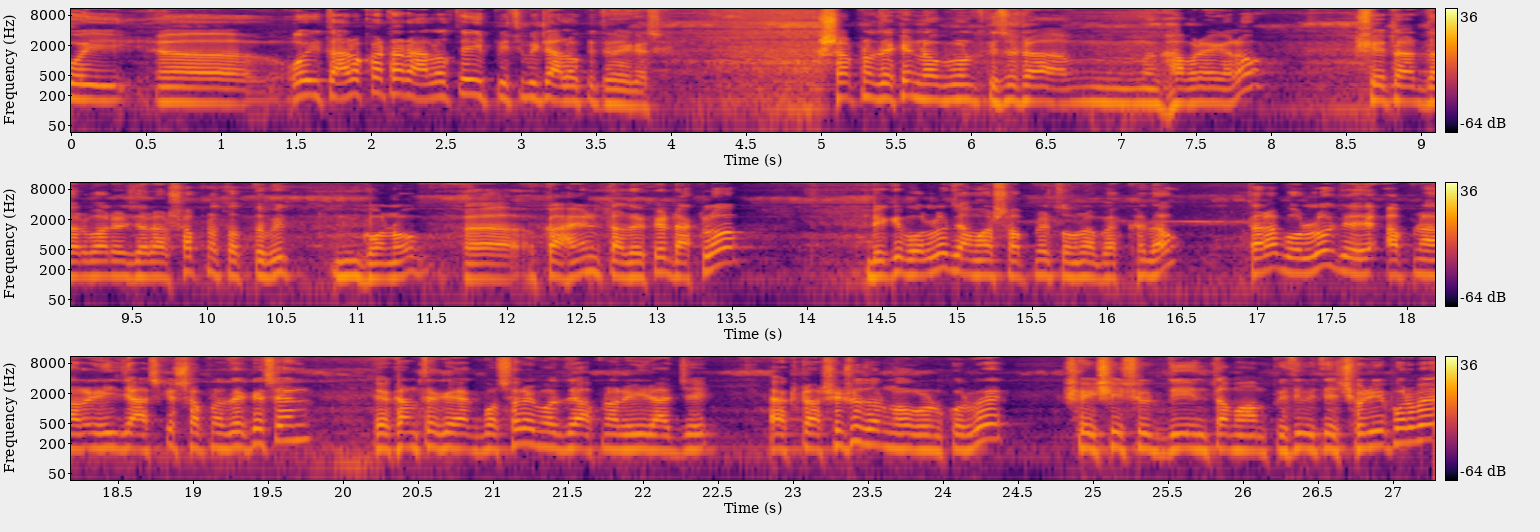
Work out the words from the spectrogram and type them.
ওই ওই তারকাটার আলোতেই পৃথিবীটা আলোকিত হয়ে গেছে। স্বপ্ন দেখে নবরুদ কিছুটা ঘাবড়ে গেল। সে তার দরবারে যারা স্বপ্নতত্ত্ববিদ আহ, কাহেন তাদেরকে ডাকলো। ডেকে বলল যে আমার স্বপ্নের তোমরা ব্যাখ্যা দাও। তারা বলল যে আপনার এই যে আজকে স্বপ্ন দেখেছেন, এখান থেকে এক বছরের মধ্যে আপনার এই রাজ্যে একটা শিশু জন্মগ্রহণ করবে। সেই শিশুর দিন তামাম পৃথিবীতে ছড়িয়ে পড়বে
